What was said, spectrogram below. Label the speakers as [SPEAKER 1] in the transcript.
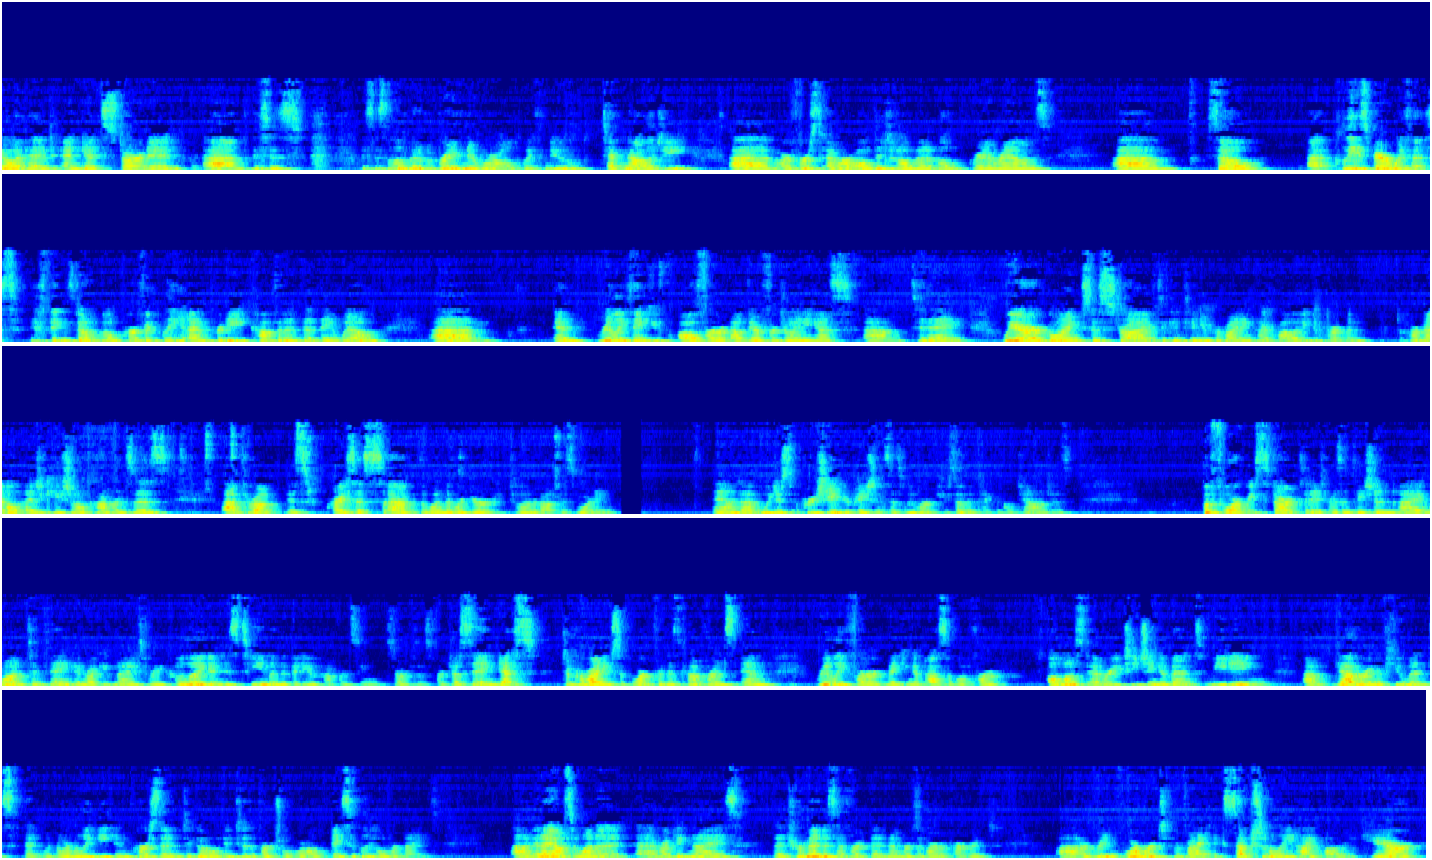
[SPEAKER 1] go ahead and get started. Um, this is this is a little bit of a brave new world with new technology. Um, our first ever all digital medical grand rounds. Um, so uh, please bear with us if things don't go perfectly. I'm pretty confident that they will. Um, and really, thank you all for out there for joining us um, today. We are going to strive to continue providing high quality department, educational conferences uh, throughout this crisis, uh, the one that we're here to learn about this morning. And uh, we just appreciate your patience as we work through some of the technical challenges. Before we start today's presentation, I want to thank and recognize Ray Kulig and his team and the video conferencing services for just saying yes to providing support for this conference and really for making it possible for almost every teaching event, meeting, um, gathering of humans that would normally be in person to go into the virtual world, basically overnight. Um, and I also want to uh, recognize the tremendous effort that members of our department uh, are putting forward to provide exceptionally high quality care,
